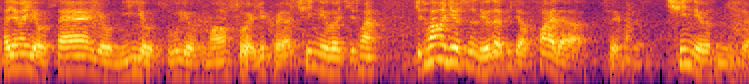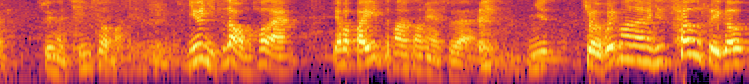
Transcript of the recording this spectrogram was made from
它下面有山、有林、有竹、有什么水就可以了。清流和集湍，集湍就是流的比较快的水嘛。清流什么意思？水很清澈嘛。因为你知道我们后来要把杯子放在上面，是不是？你酒杯放在上面，你是臭水沟，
